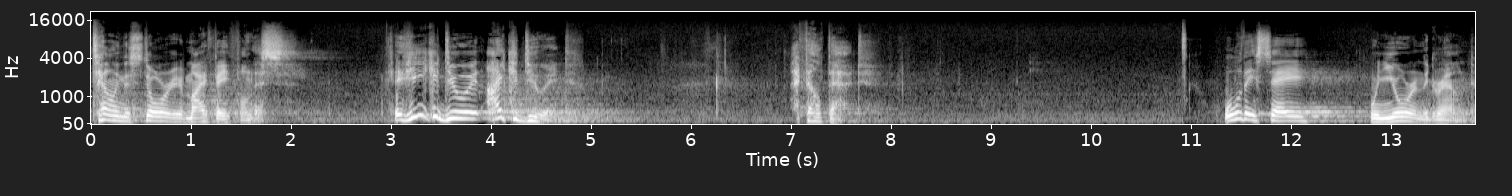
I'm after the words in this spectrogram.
telling the story of my faithfulness. If he could do it, I could do it. I felt that. What will they say when you're in the ground?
